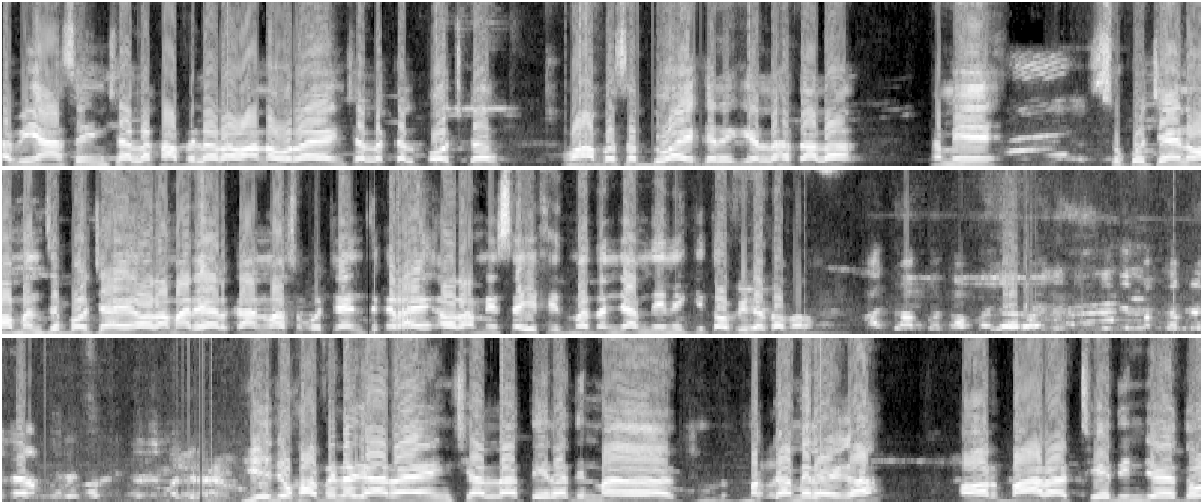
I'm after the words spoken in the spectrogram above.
अभी यहाँ से इनशाला काफिला रवाना हो रहा है इनशाला कल पहुँच कर वहाँ पर सब दुआएँ करें कि अल्लाह ताला हमें सुको चैन और अमन से पहुँचाए और हमारे अरकान वहाँ सुको चैन से कराए और हमें सही खिदमत अंजाम देने की तोफ़ी अता फरमाए। आज जो आपका काफिला जा रहा है ये कितने दिन मक्का में कयाम करेगा और कितने दिन मदीना में? ये जो काफिला जा रहा है इंशाल्लाह तेरह दिन मक्का में रहेगा और बारह छह दिन जो है तो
